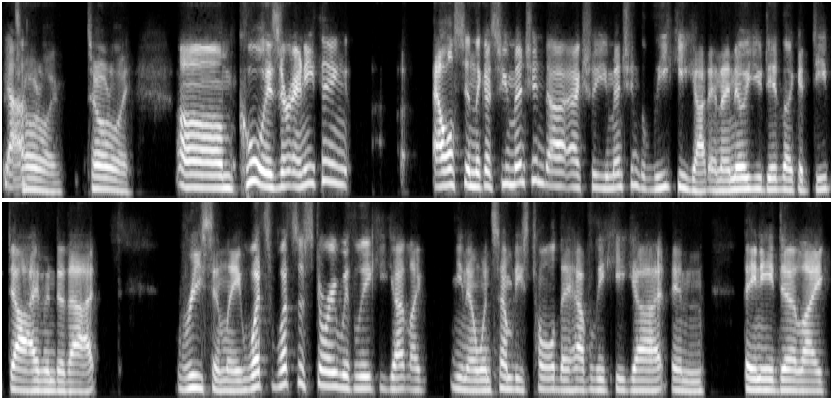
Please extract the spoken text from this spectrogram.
Yeah. Totally. Totally. Um, cool. Is there anything else in the gut? So you mentioned uh, actually you mentioned leaky gut, and I know you did like a deep dive into that recently. What's what's the story with leaky gut? Like, you know, when somebody's told they have leaky gut and they need to like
